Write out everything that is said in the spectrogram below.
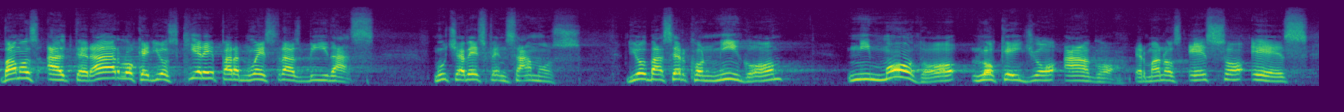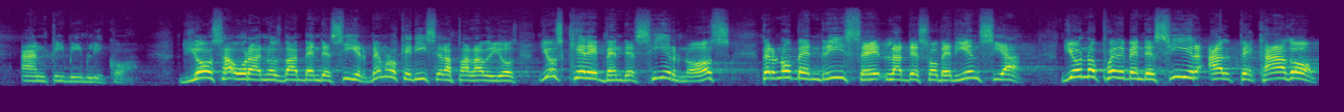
vamos a alterar lo que Dios quiere para nuestras vidas. Muchas veces pensamos, Dios va a hacer conmigo ni modo lo que yo hago. Hermanos, eso es antibíblico. Dios ahora nos va a bendecir. Vemos lo que dice la palabra de Dios. Dios quiere bendecirnos, pero no bendice la desobediencia. Dios no puede bendecir al pecado.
